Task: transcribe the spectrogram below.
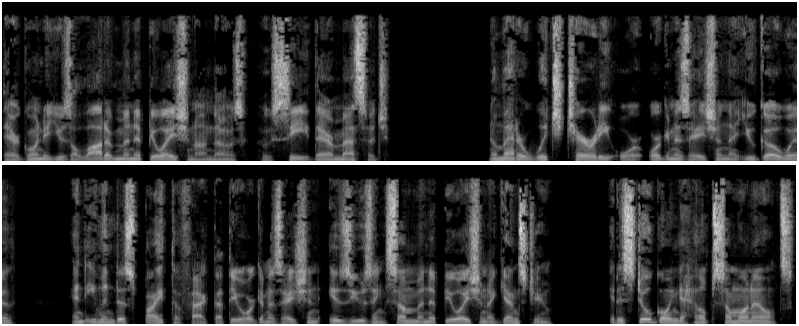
they are going to use a lot of manipulation on those who see their message. No matter which charity or organization that you go with, and even despite the fact that the organization is using some manipulation against you, it is still going to help someone else.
